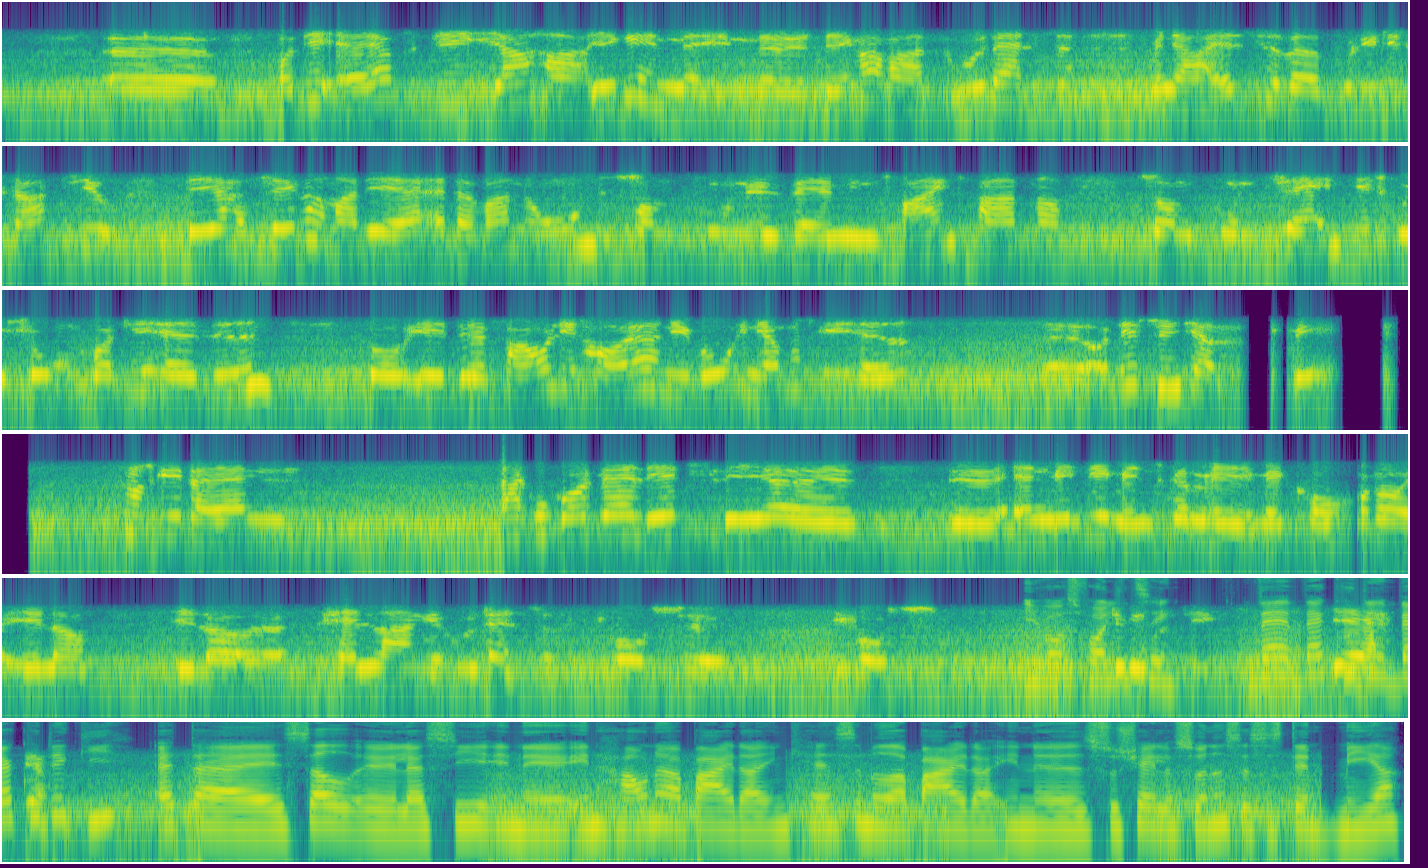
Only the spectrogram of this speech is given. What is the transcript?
Øh, og det er jeg, fordi jeg har ikke en, en øh, længerevarende uddannelse, men jeg har altid været politisk aktiv. Det, jeg har sikret mig, det er, at der var nogen, som kunne være min sparringspartner, som kunne tage en diskussion, hvor de havde viden på et øh, fagligt højere niveau, end jeg måske havde. Øh, og det synes jeg er vigtigt. Måske der er en... Der kunne godt være lidt flere øh, øh, almindelige mennesker med, med kortere eller, eller øh, halvlange uddannelser i vores, øh, i vores i vores folketing. Hvad, hvad kunne, yeah, det, hvad kunne yeah. det give, at der sad, øh, lad os sige, en, en havnearbejder, en kassemedarbejder, en social- og sundhedsassistent mere?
